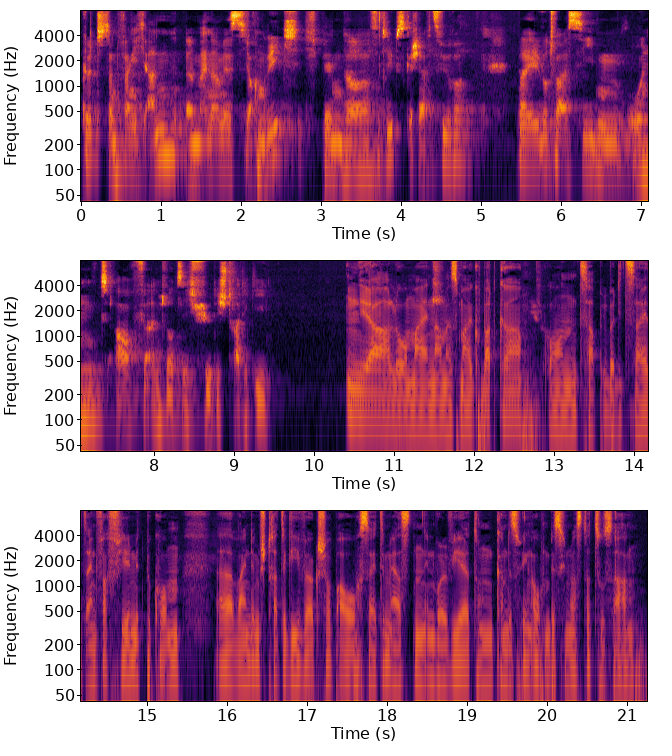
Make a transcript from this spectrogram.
Gut, dann fange ich an. Äh, mein Name ist Jochen Rieck. Ich bin der Vertriebsgeschäftsführer bei Virtual 7 und auch verantwortlich für die Strategie. Ja, hallo, mein Name ist Marco Batka und habe über die Zeit einfach viel mitbekommen, äh, war in dem Strategie-Workshop auch seit dem ersten involviert und kann deswegen auch ein bisschen was dazu sagen.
